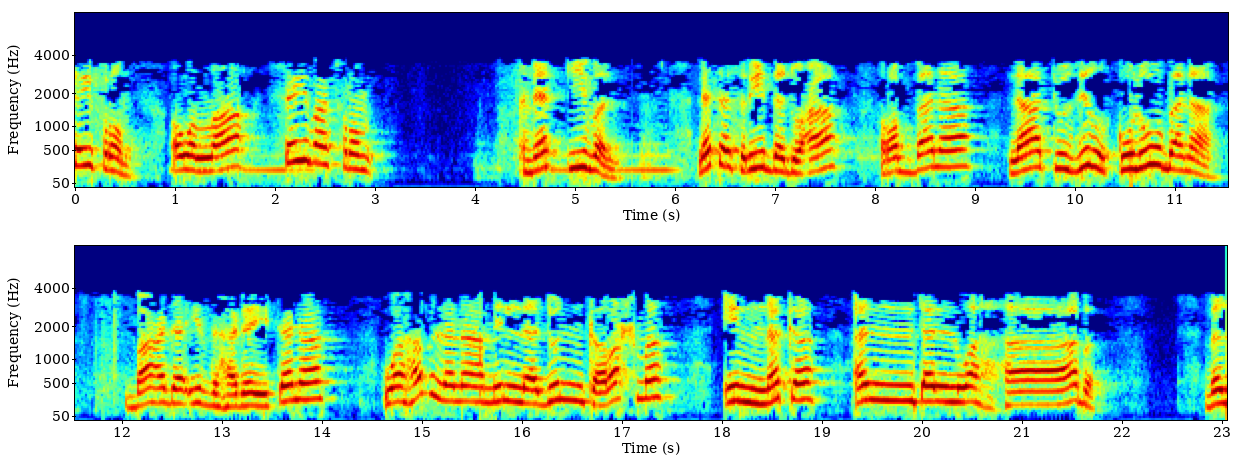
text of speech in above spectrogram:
saved from. O Allah, save us from that evil. Let us read the dua. ربنا لا تزغ قلوبنا بعد إذ هديتنا وهب لنا من لدنك رحمة إنك أنت الوهاب this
